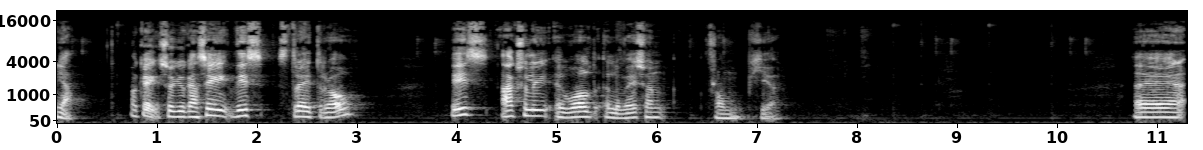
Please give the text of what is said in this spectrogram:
Yeah. Okay so you can see this straight row is actually a world elevation from here. Uh,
